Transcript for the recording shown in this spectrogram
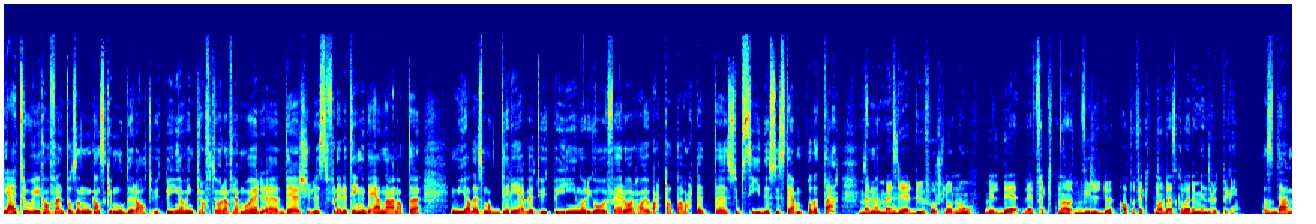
Jeg tror vi kan forvente oss en ganske moderat utbygging av vindkraft i åra fremover. Eh, det skyldes flere ting. Det ene er at eh, mye av det som har drevet utbygging i Norge over flere år, har jo vært at det har vært et eh, subsidiesystem på dette. Men, et... men det du foreslår nå, vil, det, av, vil du at effekten av det skal være mindre utbygging? Altså er,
